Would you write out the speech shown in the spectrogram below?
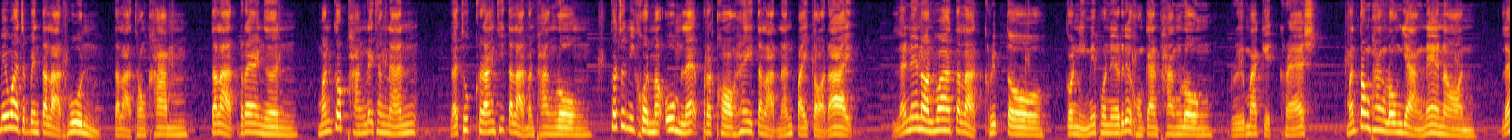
ไม่ว่าจะเป็นตลาดหุ้น ตลาดทองคำตลาดแร่เงิน มันก็พังได้ทั้งนั้น และทุกครั้งที่ตลาดมันพังลง ก็จะมีคนมาอุ้มและประคองให้ตลาดนั้นไปต่อได้ และแน่นอนว่าตลาดคริปโตก็หนีไม่พ้นในเรื่องของการพังลง หรือ Market Crash มันต้องพังลงอย่างแน่นอน และ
